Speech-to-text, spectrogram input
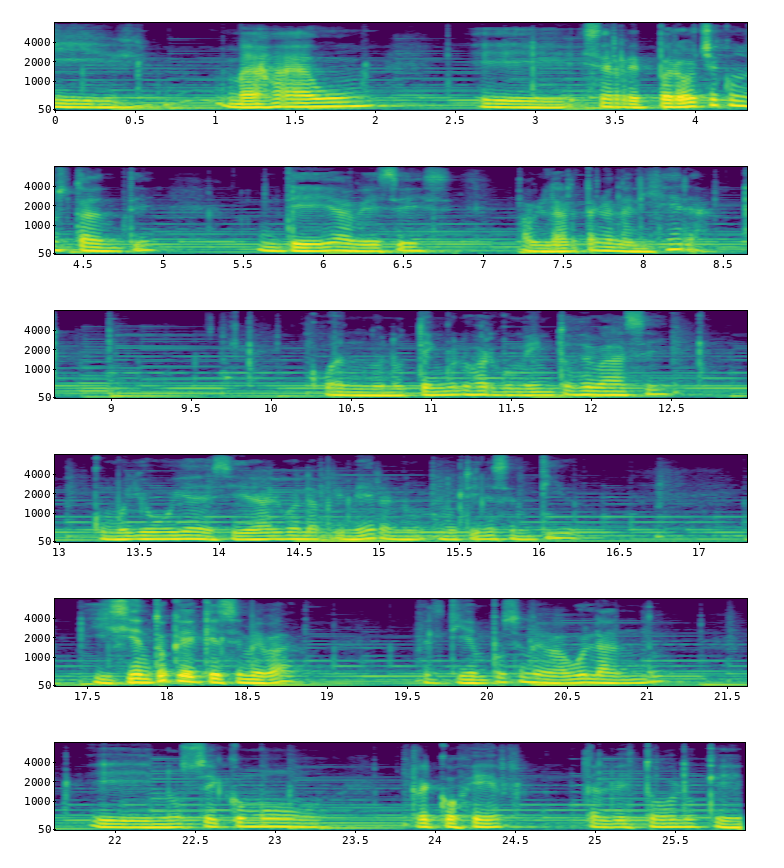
y más aún eh, ese reproche constante de a veces hablar tan a la ligera. Cuando no tengo los argumentos de base, ¿cómo yo voy a decir algo a la primera? No, tiene sentido. Y siento que, se me va, el tiempo se me va volando, eh, no sé cómo recoger tal vez todo lo que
